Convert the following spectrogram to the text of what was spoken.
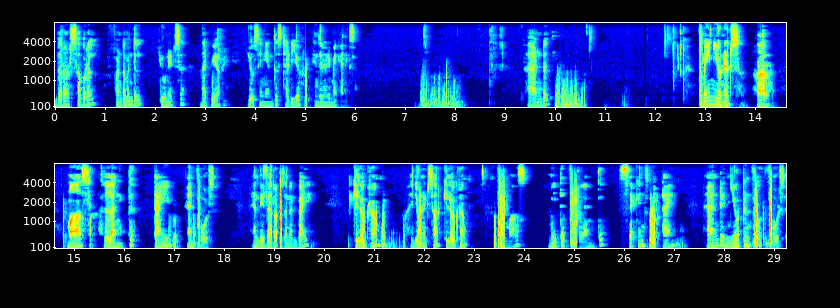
There are several fundamental units that we are using in the study of engineering mechanics. And the main units are mass length time and force. And these are represented by kilogram. Units are kilogram for mass meter for length second for time and newton for force.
